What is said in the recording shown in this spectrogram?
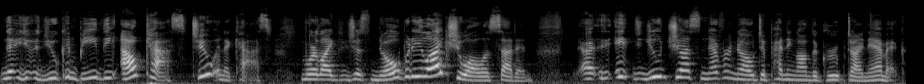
You, you can be the outcast too in a cast where like just nobody likes you all of a sudden. Uh, it, you just never know depending on the group dynamic.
